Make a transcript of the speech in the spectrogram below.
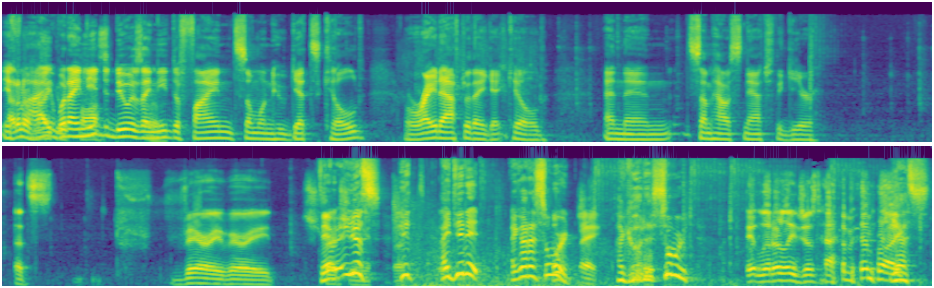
I don't know how you what I need to do is I need to find someone who gets killed right after they get killed, and then somehow snatch the gear. That's very, very There, yes, it, hit! I did it! I got a sword. I got a sword. It literally just happened. Like, Yes,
